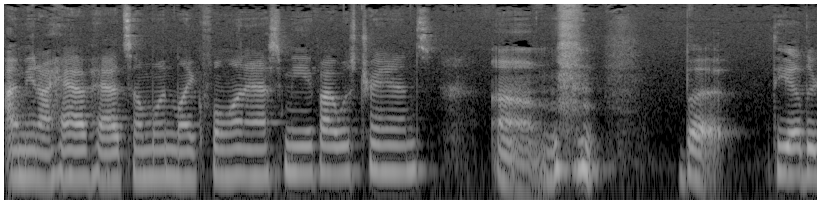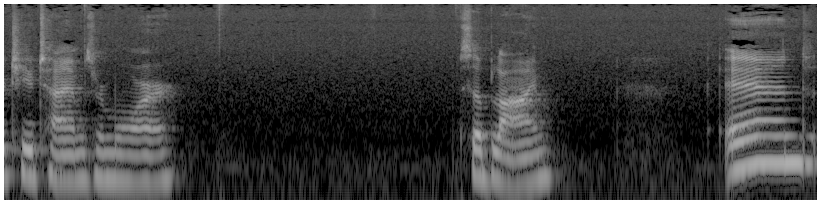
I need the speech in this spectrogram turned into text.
I mean, I have had someone like full on ask me if I was trans, um, but the other two times were more sublime. And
